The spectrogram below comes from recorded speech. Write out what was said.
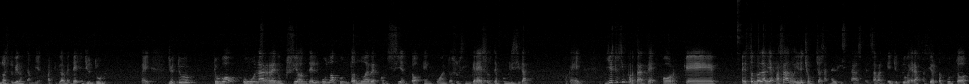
no estuvieron tan bien, particularmente YouTube. YouTube tuvo una reducción del 1.9% en cuanto a sus ingresos de publicidad. ¿okay? Y esto es importante porque esto no le había pasado. Y de hecho muchos analistas pensaban que YouTube era hasta cierto punto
